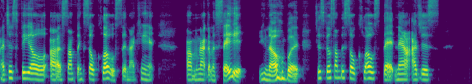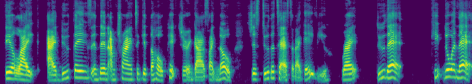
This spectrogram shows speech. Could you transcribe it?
I just feel uh something so close and I can't um, I'm not gonna say it you know, but just feel something so close that now I just feel like I do things and then I'm trying to get the whole picture. And God's like, no, just do the task that I gave you, right? Do that. Keep doing that,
